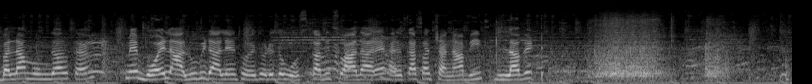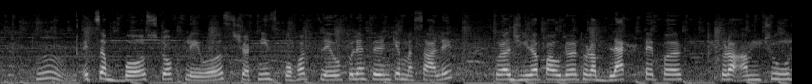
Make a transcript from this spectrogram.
बला मूंग दाल का, इसमें बॉयल आलू भी डाले हैं थोड़े थोड़े तो उसका भी स्वाद आ रहा है हल्का सा चना भी। Love it it's a burst of flavours chutneys बहुत फ्लेवरफुल हैं, फिर इनके मसाले, थोड़ा जीरा पाउडर, थोड़ा ब्लैक पेपर थोड़ा अमचूर।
